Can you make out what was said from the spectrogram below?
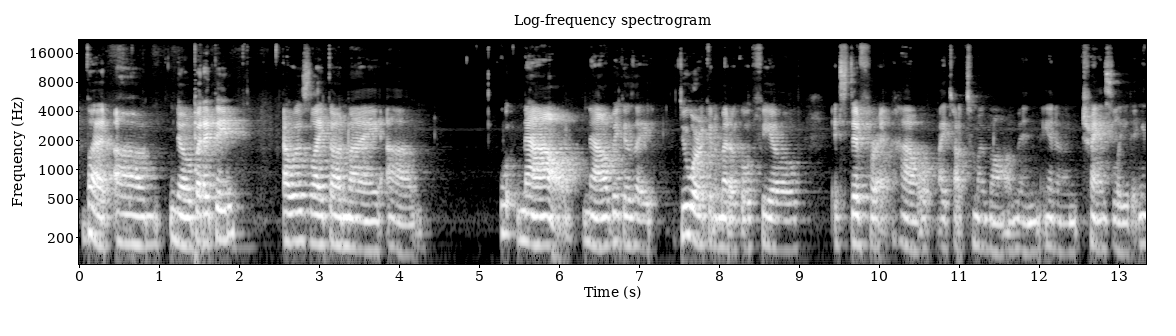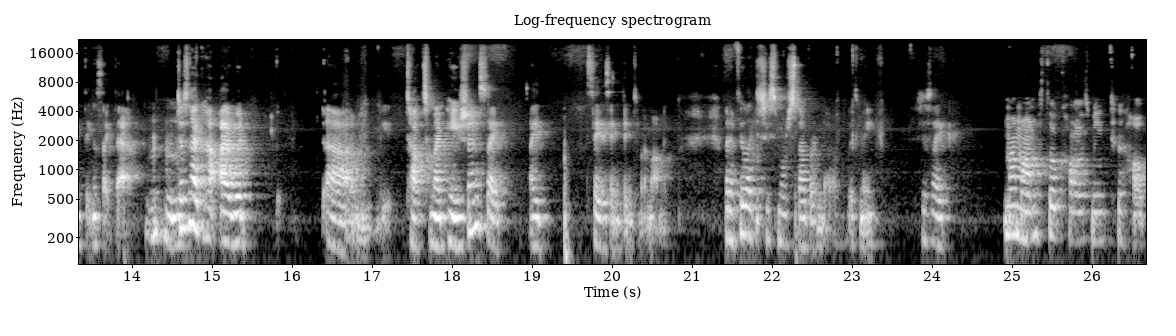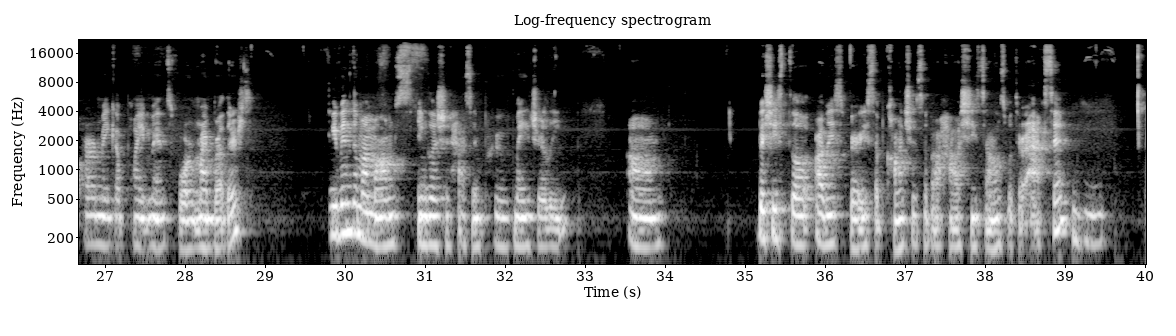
but um, no, but I think I was like on my um, now now because I do work in a medical field. It's different how I talk to my mom and you know and translating and things like that. Mhm. Just like how I would um, talk to my patients, I I say the same thing to my mom. But I feel like she's more stubborn though with me. She's like, My mom still calls me to help her make appointments for my brothers. Even though my mom's English has improved majorly, um, but she's still obviously very subconscious about how she sounds with her accent. mm-hmm.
